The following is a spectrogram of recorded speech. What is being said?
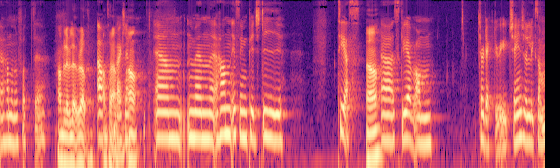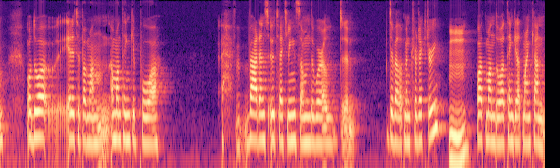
eh, han har nog fått eh, Han blev lurad, Ja, antar jag. verkligen. Ja. ehm, Men han i sin PhD-tes Ja. eh, skrev om trajectory change. Liksom. Och då är det typ att man, om man tänker på världens utveckling som the world development trajectory. Mm. Och att man då tänker att man kan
